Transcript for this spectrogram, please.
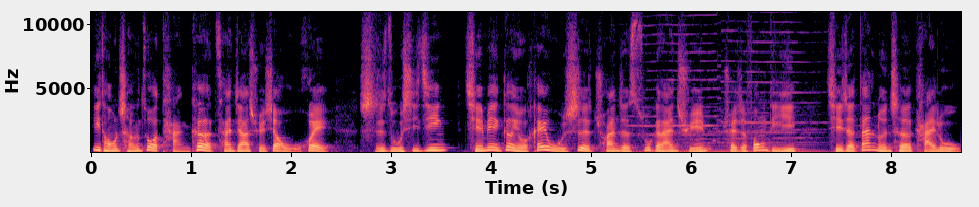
一同乘坐坦克参加学校舞会，十足吸睛。前面更有黑武士穿着苏格兰裙，吹着风笛，骑着单轮车开路。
